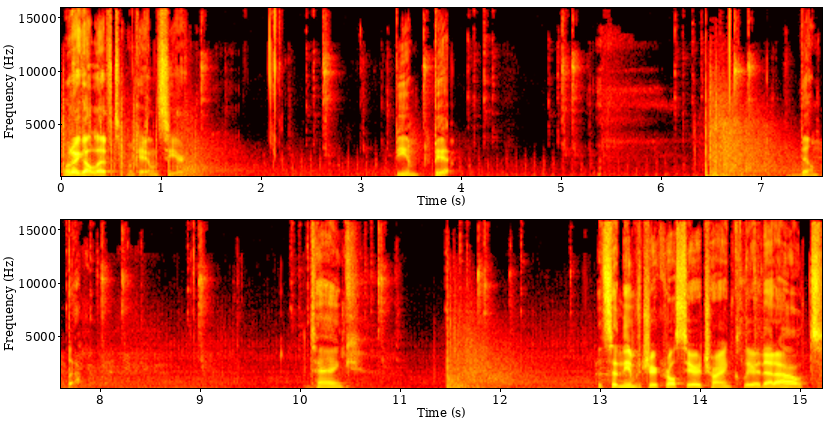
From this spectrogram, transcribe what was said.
What I got left? Okay, let's see here. Bit. Bumper. Tank. Let's send the infantry across here, try and clear that out.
